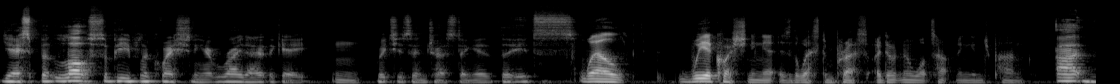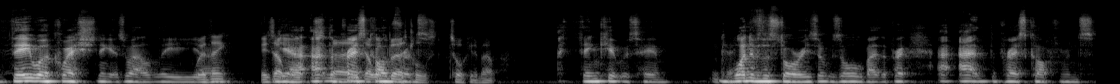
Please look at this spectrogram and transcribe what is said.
Yes, but lots of people are questioning it right out the gate, Mm. which is interesting. It- It's Well, we're questioning it as the Western press. I don't know what's happening in Japan. uh, they were questioning it as well. The Were uh, they? Is that yeah, what, at the uh, press is that what conference. Talking about? I think it was him. Okay. One of the stories it was all about the press at, at the press conference.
